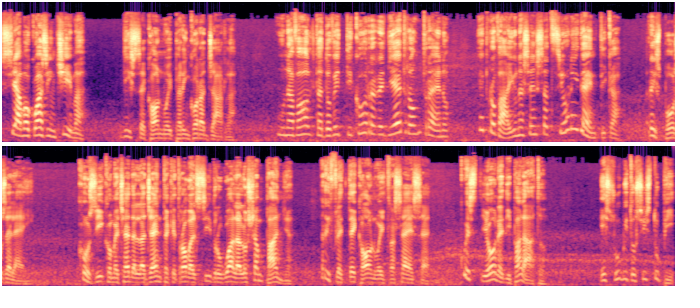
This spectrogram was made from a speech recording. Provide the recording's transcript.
Siamo quasi in cima, disse Conway per incoraggiarla. Una volta dovetti correre dietro a un treno e provai una sensazione identica, rispose lei. Così come c'è della gente che trova il sidro uguale allo champagne, rifletté Conway tra sé e sé. Questione di palato. E subito si stupì,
